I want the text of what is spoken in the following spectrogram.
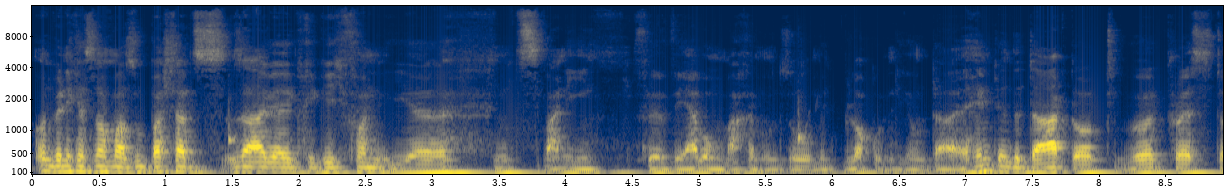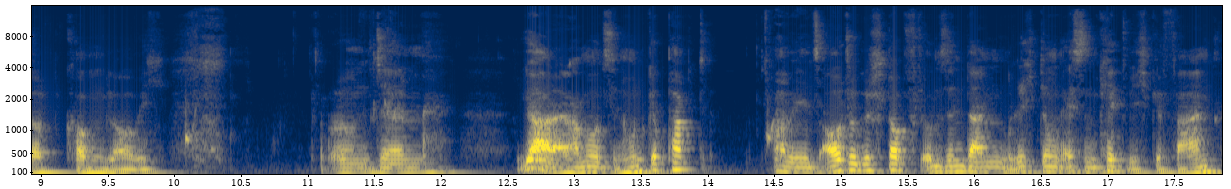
Und wenn ich jetzt nochmal Superschatz sage, kriege ich von ihr einen Zwanni für Werbung machen und so mit Blog und hier und da. handinthedark.wordpress.com, glaube ich. Und ähm, ja, dann haben wir uns den Hund gepackt, haben ihn ins Auto gestopft und sind dann Richtung Essen-Kettwig gefahren.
